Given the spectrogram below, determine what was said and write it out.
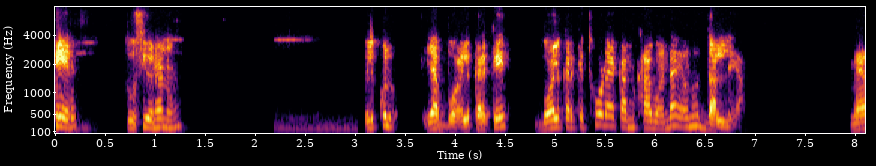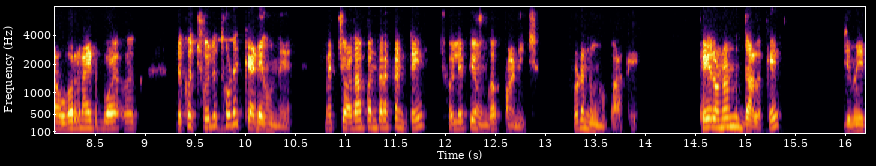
ਫਿਰ ਤੁਸੀਂ ਉਹਨਾਂ ਨੂੰ ਬਿਲਕੁਲ ਜਾਂ ਬੋਇਲ ਕਰਕੇ ਬੋਇਲ ਕਰਕੇ ਥੋੜਾ ਕੰਮ ਖਰਾਬ ਹੁੰਦਾ ਉਹਨੂੰ ਦਲ ਲਿਆ। ਮੈਂ ਓਵਰਨਾਈਟ ਦੇਖੋ ਛੋਲੇ ਥੋੜੇ ਕੜੇ ਹੁੰਦੇ ਆ। ਮੈਂ 14 15 ਘੰਟੇ ਛੋਲੇ ਭਿਉਂਗਾ ਪਾਣੀ 'ਚ ਥੋੜਾ ਨੂਣ ਪਾ ਕੇ। ਫਿਰ ਉਹਨਾਂ ਨੂੰ ਦਲ ਕੇ ਜਿਵੇਂ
